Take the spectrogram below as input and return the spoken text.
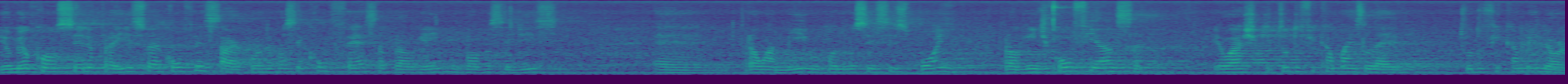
E o meu conselho para isso é confessar. Quando você confessa para alguém, igual você disse, é, para um amigo, quando você se expõe para alguém de confiança, eu acho que tudo fica mais leve, tudo fica melhor.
